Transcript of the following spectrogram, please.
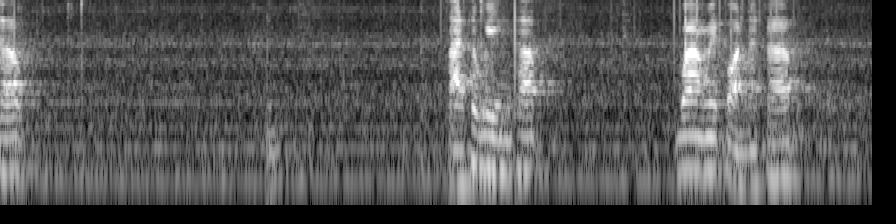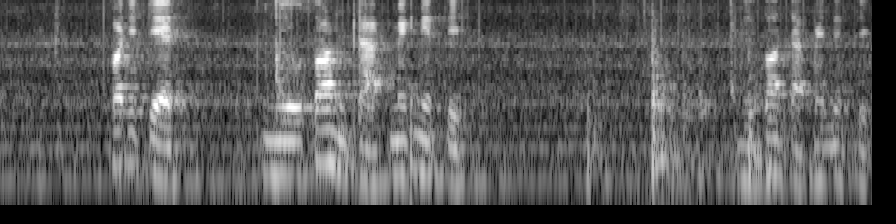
ครับ สายสวิงครับ ว่างไว้ก่อนนะครับ ข้อที่ 7 นิวตันจากแมกเนติก นิวตันจากแมกเนติก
